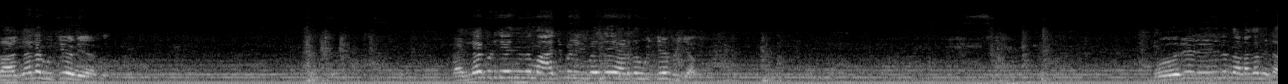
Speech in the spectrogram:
സകല കുറ്റി വേണ്ടിയാണ് കല്ലെ പിടിച്ചു കഴിഞ്ഞാൽ മാറ്റി പിടിക്കുമ്പോഴേ അടുത്ത കുറ്റിയെ പിടിക്കാം? ഒരു രീതിയിലും നടക്കുന്നില്ല.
